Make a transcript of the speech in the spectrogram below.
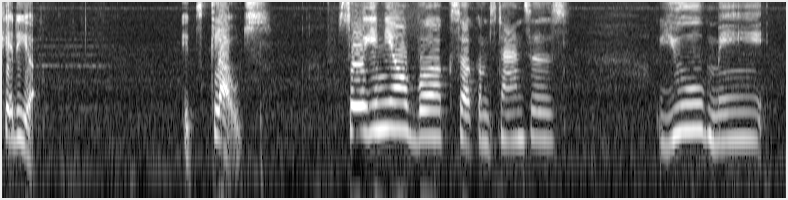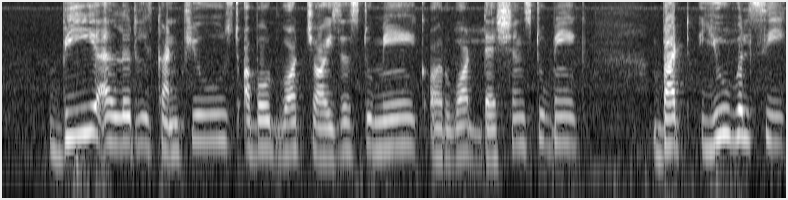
career. It's clouds. So in your work circumstances, you may be a little confused about what choices to make or what decisions to make but you will see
